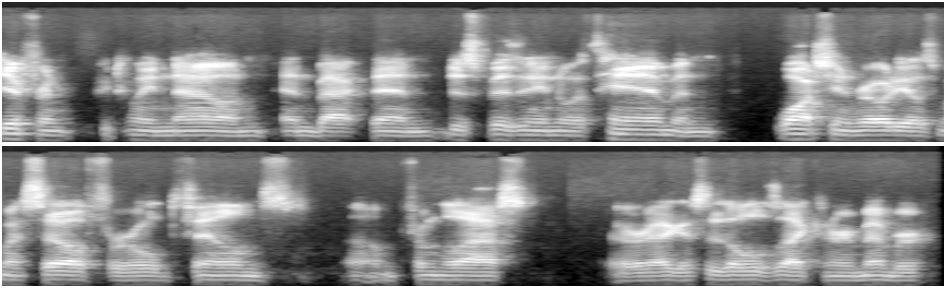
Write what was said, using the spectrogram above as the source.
different between now and, and back then. Just visiting with him and watching rodeos myself or old films um, from the last, or I guess as old as I can remember.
